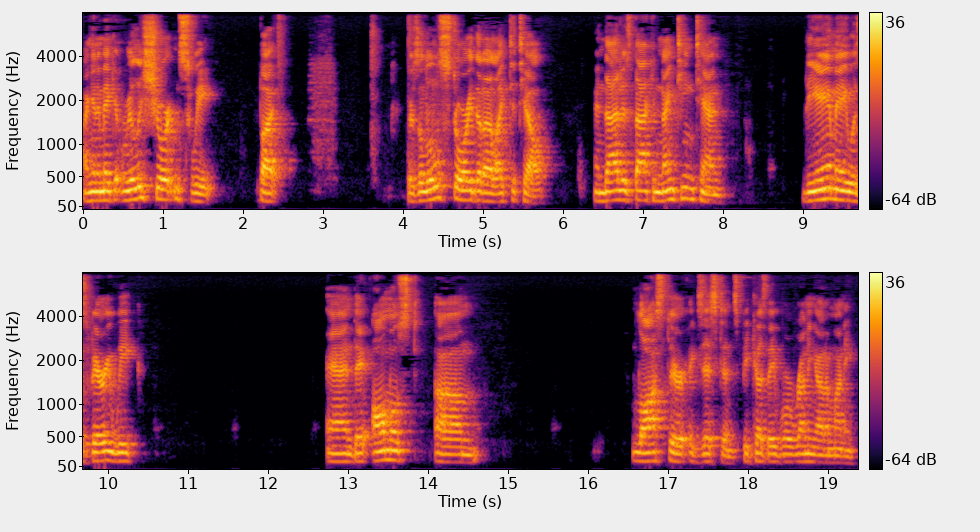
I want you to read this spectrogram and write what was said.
I'm going to make it really short and sweet, but there's a little story that I like to tell, and that is back in 1910, the AMA was very weak, and they almost um, lost their existence because they were running out of money.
